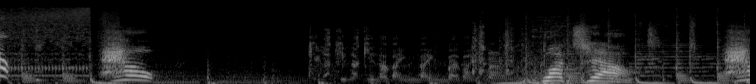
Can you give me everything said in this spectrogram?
Help! Help! Watch out! Help!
